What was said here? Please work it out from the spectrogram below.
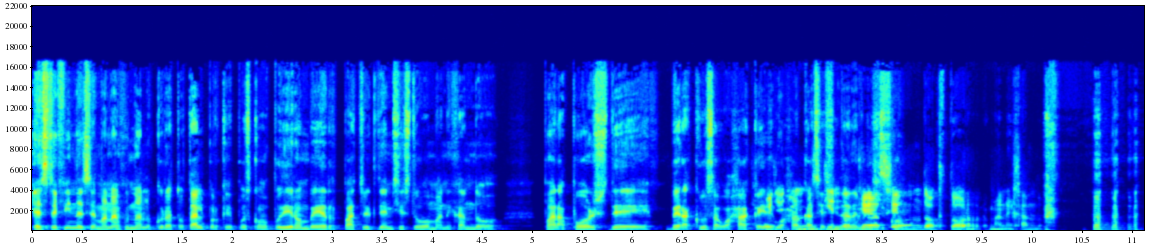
Este fin de semana fue una locura total porque, pues, como pudieron ver, Patrick Dempsey estuvo manejando para Porsche de Veracruz a Oaxaca y de Oaxaca hacia Ciudad de qué hace un doctor manejando?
